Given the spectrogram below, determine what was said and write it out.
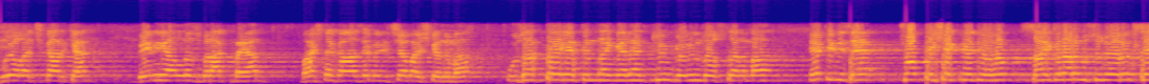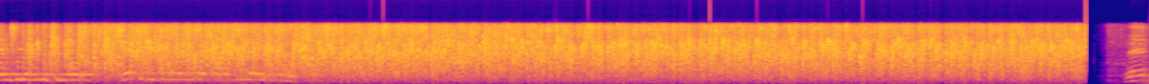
bu yola çıkarken beni yalnız bırakmayan başta Gaziemir İlçe Başkanıma, uzaktan yakından gelen tüm gönül dostlarıma hepinize çok teşekkür ediyorum. Saygılarımı sunuyorum, sevgilerimi sunuyorum. Hepinizin önünde saygıyla eğiliyorum. Ve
